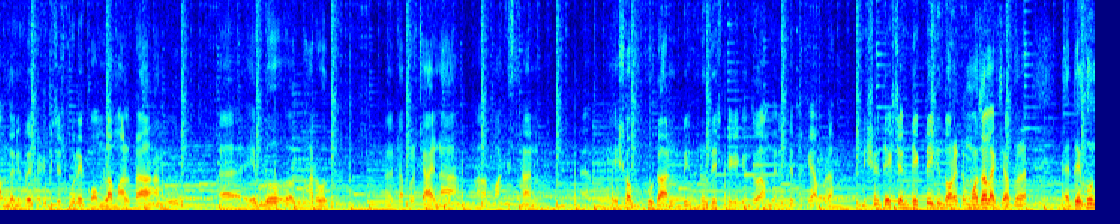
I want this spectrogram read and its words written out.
আমদানি হয়ে থাকে, বিশেষ করে কমলা, মালটা আঙুর এগুলো ভারত তারপর চায়না পাকিস্তান এসব ভুটান, বিভিন্ন দেশ থেকে কিন্তু আমদানি হয়ে থাকে। আপনারা নিশ্চয়ই দেখছেন, দেখতেই কিন্তু অনেকটা মজা লাগছে। আপনারা দেখুন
